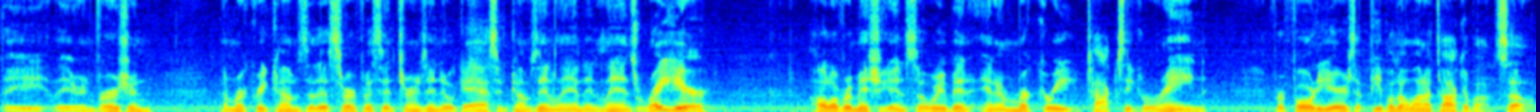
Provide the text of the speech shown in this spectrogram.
They, they are inversion The mercury comes to the surface and turns into a gas and comes inland and lands right here, all over Michigan. So we've been in a mercury toxic rain for 40 years that people don't want to talk about. So,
